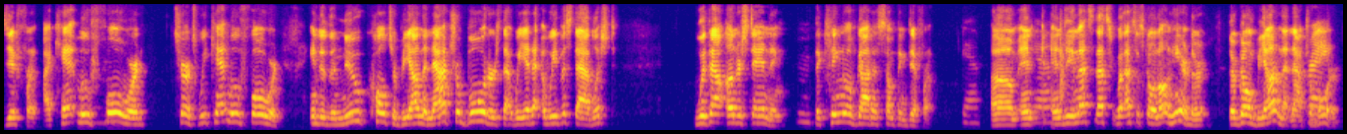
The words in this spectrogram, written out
different. I can't move mm-hmm. forward, church. We can't move forward into the new culture beyond the natural borders that we had we've established without understanding Mm. the kingdom of God has something different. Yeah. Um and Yeah. and Dean, that's that's that's what's going on here. They're they're going beyond that natural Right. border.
